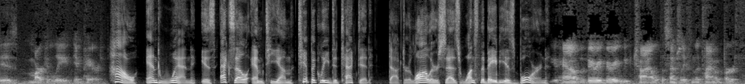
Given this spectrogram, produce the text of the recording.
is markedly impaired. How and when is XLMTM typically detected? Dr. Lawlor says once the baby is born, you have a very, very weak child essentially from the time of birth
